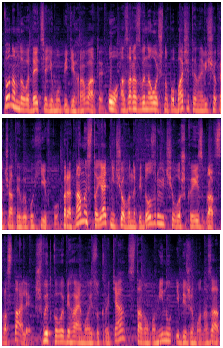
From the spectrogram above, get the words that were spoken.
то нам доведеться йому підігравати. О, а зараз ви наочно побачите, навіщо качати вибухівку. Перед нами стоять нічого не підозрюючі ложки із братства сталі. Швидко вибігаємо із укриття, ставимо міну і біжимо назад.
